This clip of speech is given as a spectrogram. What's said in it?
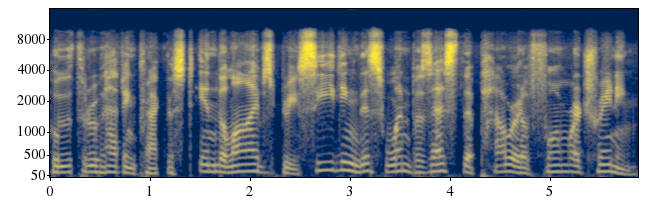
who, through having practiced in the lives preceding this one, possess the power of former training.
